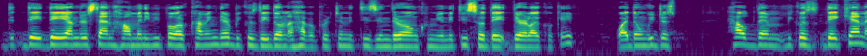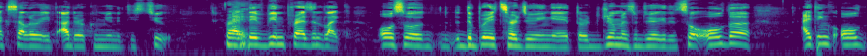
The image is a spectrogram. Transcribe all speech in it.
they, they understand how many people are coming there because they don't have opportunities in their own community. So they, they're like, okay, why don't we just help them because they can accelerate other communities too. Right. And they've been present, like also the, Brits are doing it or the Germans are doing it. So all the, I think all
